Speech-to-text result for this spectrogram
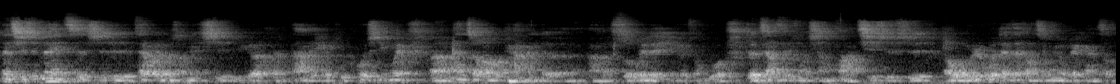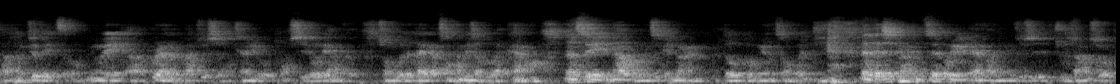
那其实那一次是在外交上面是一个很大的一个突破，是因为呃，按照他们的呃所谓的一个中国的这样子一种想法，其实是呃，我们如果待在房间没有被赶走，他们就得走，因为呃，不然的话就是好像有同时有两个中国的代表，从他们角度来看啊。那所以那我们这边当然都都没有这种问题。那但是他们最后一个开房间就是主张说，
